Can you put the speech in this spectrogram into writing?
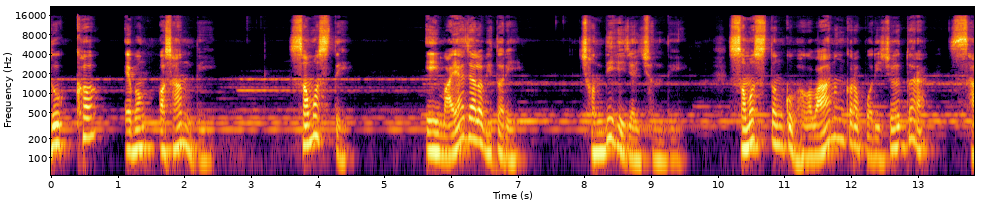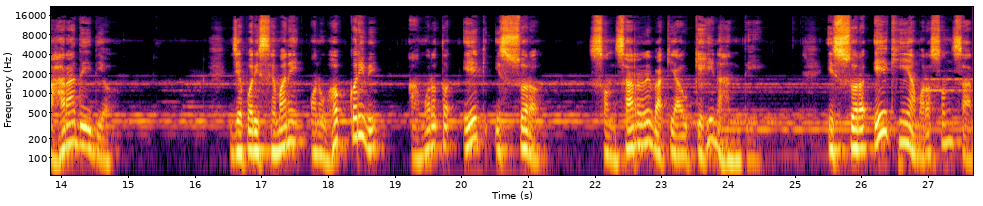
ଦୁଃଖ ଏବଂ ଅଶାନ୍ତି ସମସ୍ତେ ଏହି ମାୟାଜାଲ ଭିତରେ ଛନ୍ଦି ହୋଇଯାଇଛନ୍ତି। ସମସ୍ତଙ୍କୁ ଭଗବାନଙ୍କର ପରିଚୟ ଦ୍ୱାରା ସାହାରା ଦେଇଦିଅ ଯେପରି ସେମାନେ ଅନୁଭବ କରିବେ ଆମର ତ ଏକ ଈଶ୍ୱର ସଂସାରରେ ବାକି ଆଉ କେହି ନାହାନ୍ତି। ଈଶ୍ୱର ଏକ ହିଁ ଆମର ସଂସାର।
